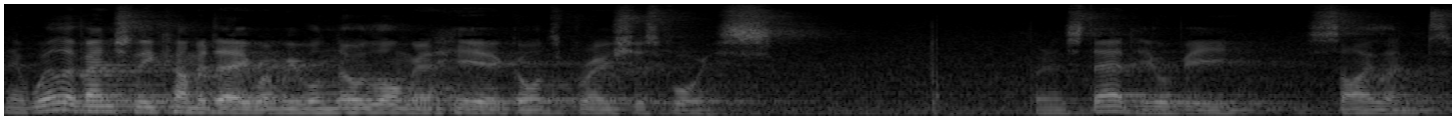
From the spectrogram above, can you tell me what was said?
there will eventually come a day when we will no longer hear God's gracious voice, but instead he will be silent.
